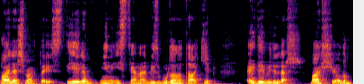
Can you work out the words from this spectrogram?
paylaşmaktayız diyelim. Yine isteyenler biz buradan da takip edebilirler. Başlayalım.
